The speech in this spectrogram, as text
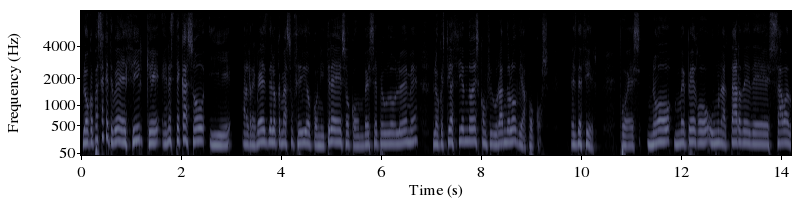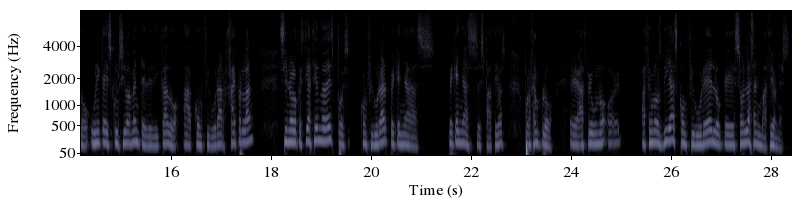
Lo que pasa es que te voy a decir que en este caso, y al revés de lo que me ha sucedido con i3 o con BSPWM, lo que estoy haciendo es configurándolo de a pocos. Es decir, pues no me pego una tarde de sábado única y exclusivamente dedicado a configurar Hyperland, sino lo que estoy haciendo es pues configurar pequeñas, pequeños espacios. Por ejemplo, eh, hace, eh, hace unos días configuré lo que son las animaciones.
